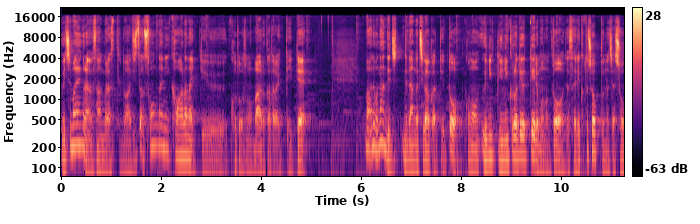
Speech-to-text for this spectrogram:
1万円ぐらいのサングラスっていうのは実はそんなに変わらないっていうことをそのある方が言っていてまあでもなんで値段が違うかっていうとこのユニクロで売っているものとじゃセレクトショップのじゃショッ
